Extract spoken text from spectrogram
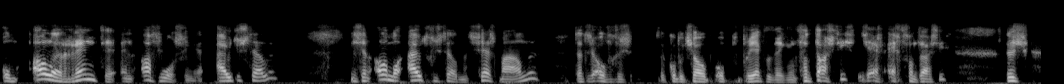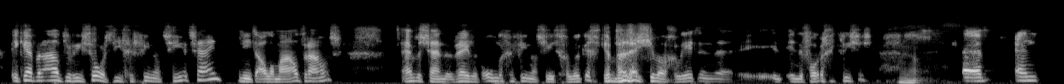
Om alle rente en aflossingen uit te stellen. Die zijn allemaal uitgesteld met zes maanden. Dat is overigens dan kom ik zo op, op de projectontwikkeling. Fantastisch. Dat is echt, echt fantastisch. Dus ik heb een aantal resorts die gefinancierd zijn. Niet allemaal trouwens. En we zijn redelijk ondergefinancierd, gelukkig. Ik heb mijn lesje wel geleerd in de, in, in de vorige crisis. Ja. Uh, en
